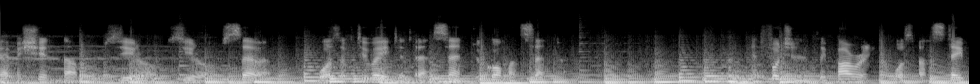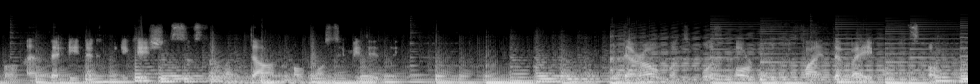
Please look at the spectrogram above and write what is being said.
a machine number 007 was activated and sent to command center. Unfortunately, powering was unstable and the inner communication system went down almost immediately. The robot was ordered to find the way on its own.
